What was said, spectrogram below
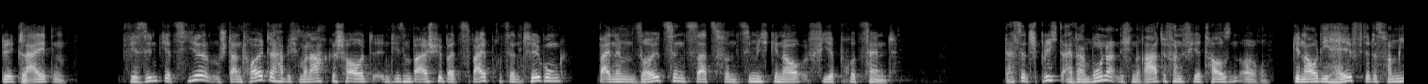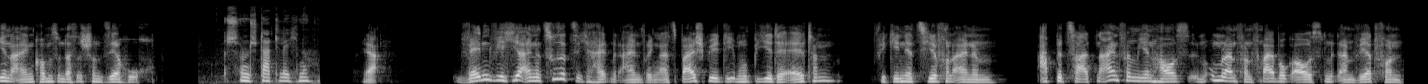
begleiten. Wir sind jetzt hier, Stand heute habe ich mal nachgeschaut, in diesem Beispiel bei 2% Tilgung bei einem Sollzinssatz von ziemlich genau 4%. Das entspricht einer monatlichen Rate von 4.000 Euro. Genau die Hälfte des Familieneinkommens und das ist schon sehr hoch. Schon stattlich, ne? Ja. Wenn wir hier eine Zusatzsicherheit mit einbringen, als Beispiel die Immobilie der Eltern, wir gehen jetzt hier von einem abbezahlten Einfamilienhaus im Umland von Freiburg aus mit einem Wert von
